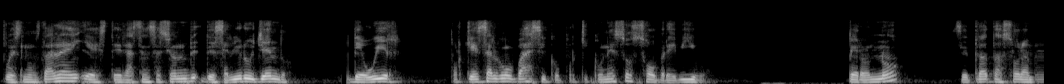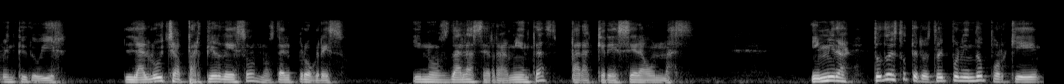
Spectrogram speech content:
pues nos da la, este, la sensación de, de salir huyendo, de huir, porque es algo básico, porque con eso sobrevivo. Pero no se trata solamente de huir. La lucha a partir de eso nos da el progreso y nos da las herramientas para crecer aún más. Y mira, todo esto te lo estoy poniendo porque,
